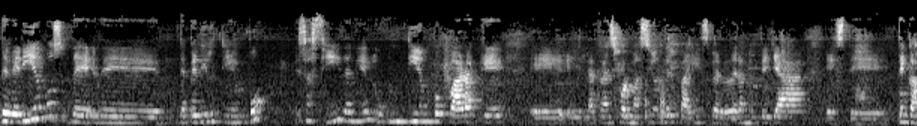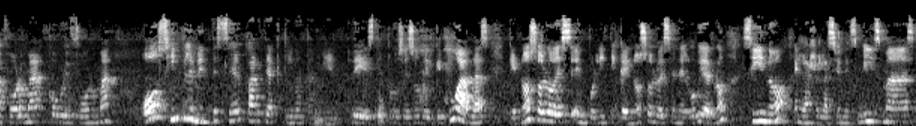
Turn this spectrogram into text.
deberíamos de, de pedir tiempo ¿Es así, Daniel? ¿Un tiempo para que eh, eh, la transformación del país verdaderamente ya este, tenga forma, cobre forma? O simplemente ser parte activa también de este proceso del que tú hablas, que no solo es en política y no solo es en el gobierno, sino en las relaciones mismas,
